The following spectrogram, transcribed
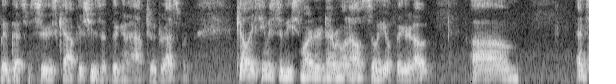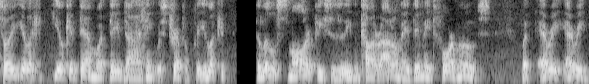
they've got some serious cap issues that they're going to have to address. But Kelly seems to be smarter than everyone else, so he'll figure it out. Um, and so you look you look at them, what they've done. I think was terrific. But You look at the little smaller pieces that even Colorado made. They made four moves, but every every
